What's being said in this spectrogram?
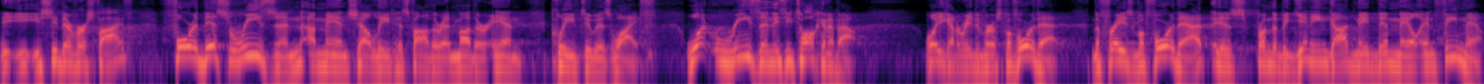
You see there, verse 5? For this reason, a man shall leave his father and mother and cleave to his wife. What reason is he talking about? Well, you got to read the verse before that. The phrase before that is from the beginning, God made them male and female.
